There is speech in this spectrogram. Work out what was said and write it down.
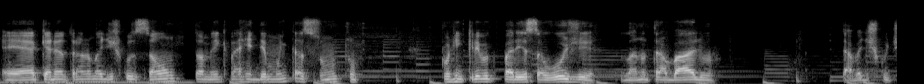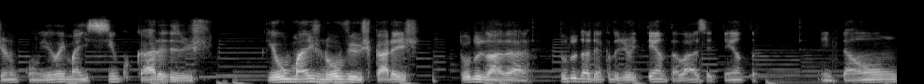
É, quero entrar numa discussão também que vai render muito assunto. Por incrível que pareça, hoje, lá no trabalho, tava discutindo com eu e mais cinco caras, os, eu mais novo e os caras todos lá da, tudo da década de 80, lá, 70. Então,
